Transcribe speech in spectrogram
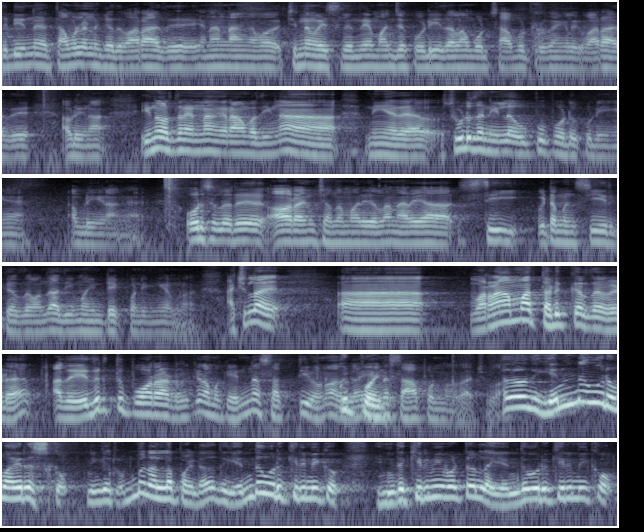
திடீர்னு தமிழனுக்கு அது வராது. ஏன்னா நாங்கள் சின்ன வயசுலேருந்தே மஞ்சள் பொடி இதெல்லாம் போட்டு சாப்பிட்ருக்கோம் எங்களுக்கு வராது அப்படின்னா. இன்னொருத்தர் என்னங்கிறான் பார்த்தீங்கன்னா நீங்கள் அதை சுடு தண்ணியில் உப்பு போட்டு குடிங்க அப்படிங்கிறாங்க. ஒரு சிலர் ஆரஞ்சு அந்த மாதிரி எல்லாம் நிறையா சி விட்டமின் சி இருக்கிறத வந்து அதிகமாக இன்டேக் பண்ணிக்கிங்க அப்படின்னா. ஆக்சுவலாக வராமல் தடுக்கிறத விட அதை எதிர்த்து போராடுறதுக்கு நமக்கு என்ன சக்தி வேணும் அதுக்கு என்ன சாப்பிடணும் ஆக்சுவலாக அது வந்து என்ன ஒரு வைரஸ்க்கும் நீங்கள் ரொம்ப நல்ல பாயிண்ட் அதாவது எந்த ஒரு கிருமிக்கும் இந்த கிருமி மட்டும் இல்லை எந்த ஒரு கிருமிக்கும்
